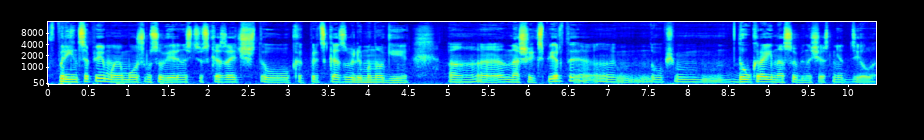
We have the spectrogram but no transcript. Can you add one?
в принципе, мы можем с уверенностью сказать, что, как предсказывали многие э, наши эксперты, э, в общем, до Украины особенно сейчас нет дела.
